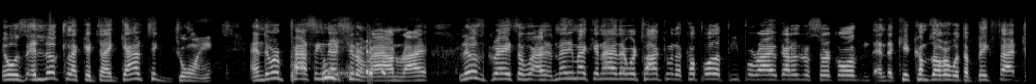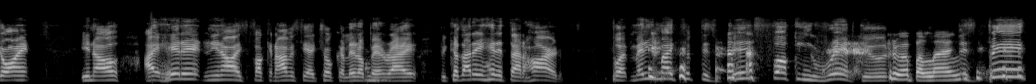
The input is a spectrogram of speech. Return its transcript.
it was it looked like a gigantic joint, and they were passing that shit around, right? And it was great. So uh, Manny Mike and I there were talking with a couple other people, right? We got into a circle, and the kid comes over with a big fat joint. You know, I hit it, and you know, I fucking obviously I choke a little bit, right? Because I didn't hit it that hard. But Manny Mike took this big fucking rip, dude. Threw up a lung. This big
